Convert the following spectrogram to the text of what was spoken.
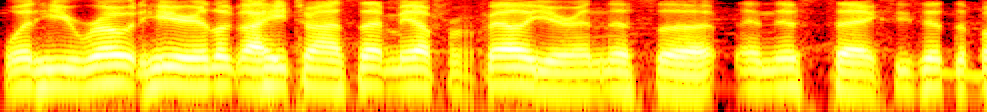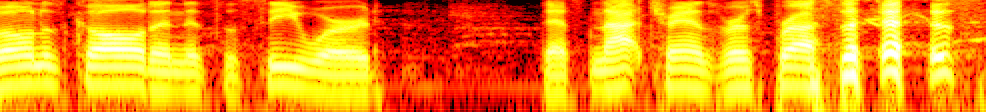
what he wrote here. It looked like he trying to set me up for failure in this uh in this text. He said the bone is called and it's a c word. That's not transverse process.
